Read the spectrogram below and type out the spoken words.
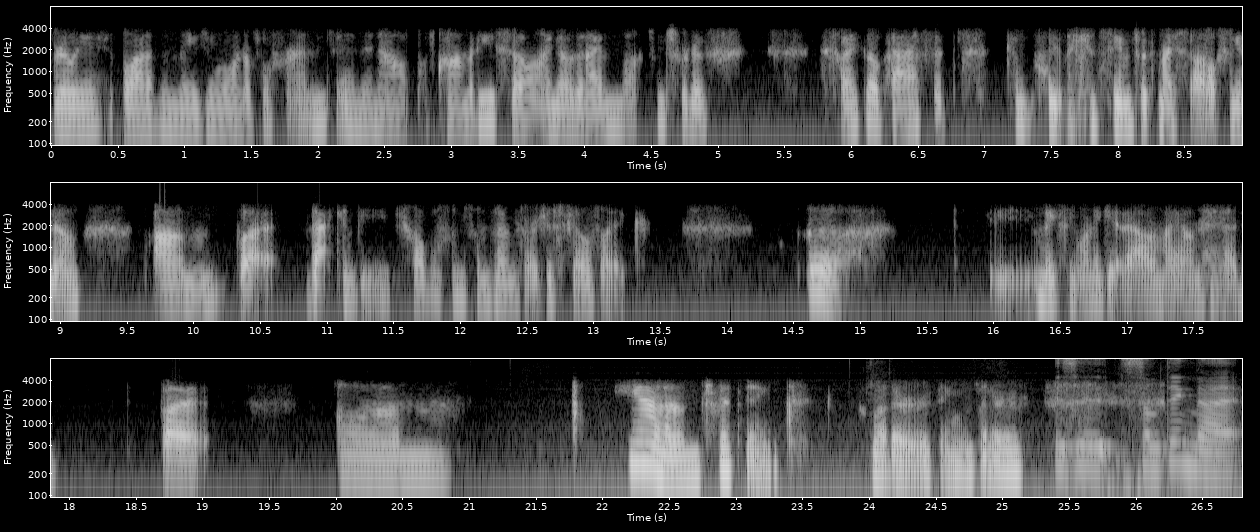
really a lot of amazing, wonderful friends in and out of comedy, so I know that I'm not some sort of psychopath that's completely consumed with myself, you know. Um, but that can be troublesome sometimes, where it just feels like, ugh, it makes me want to get out of my own head. But, um, yeah, I'm trying to think of other things that are. Is it something that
